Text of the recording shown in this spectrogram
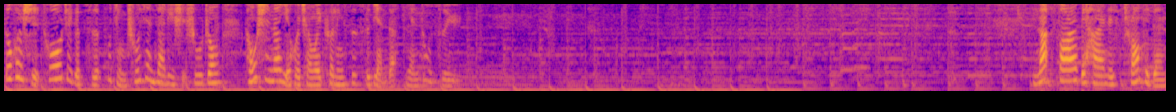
都会使脱欧这个词不仅出现在历史书中，同时呢，也会成为柯林斯词典的年度词语。Not far behind is Trumpism，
